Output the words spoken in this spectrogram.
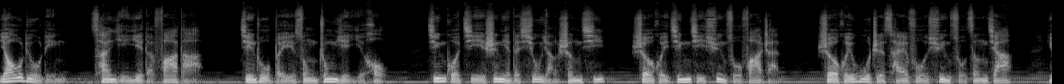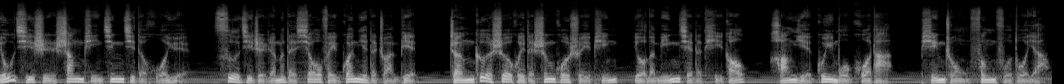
幺六零餐饮业的发达，进入北宋中叶以后，经过几十年的休养生息，社会经济迅速发展，社会物质财富迅速增加，尤其是商品经济的活跃，刺激着人们的消费观念的转变，整个社会的生活水平有了明显的提高，行业规模扩大，品种丰富多样，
